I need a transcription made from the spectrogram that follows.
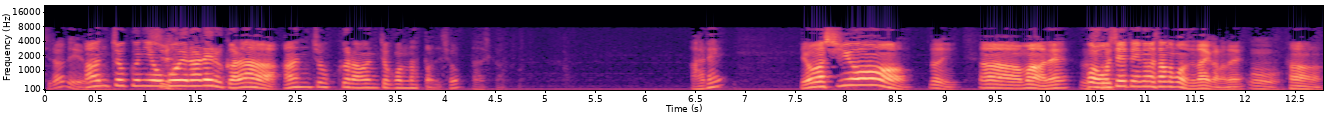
知らねえよ。安直に覚えられるから、安直から安直になったんでしょ？確か。あれ？よしよ何？ーああ、まあね。これ教えて井上さんの方じゃないからね。うは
